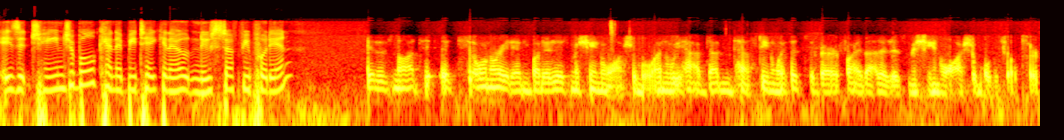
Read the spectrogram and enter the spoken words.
is it changeable? Can it be taken out and new stuff be put in? It is not. It's sewn right in, but it is machine washable, and we have done testing with it to verify that it is machine washable. The filter.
